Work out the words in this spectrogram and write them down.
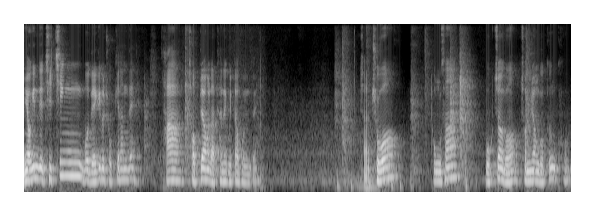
여기인데 지칭 뭐 내기도 좋긴 한데 다 젖병을 나타내고 있다 돼. 자, 주어, 동사, 목적어, 전명구 끊고.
